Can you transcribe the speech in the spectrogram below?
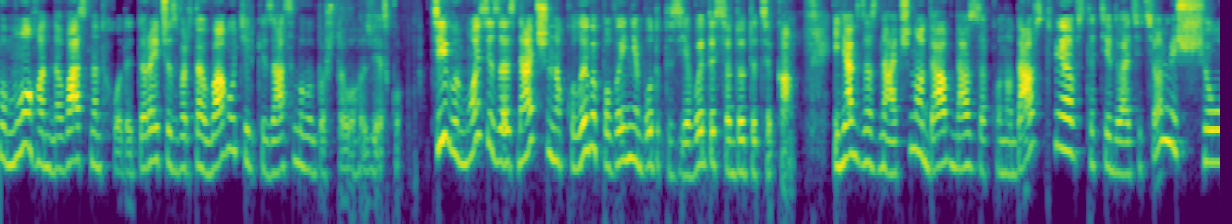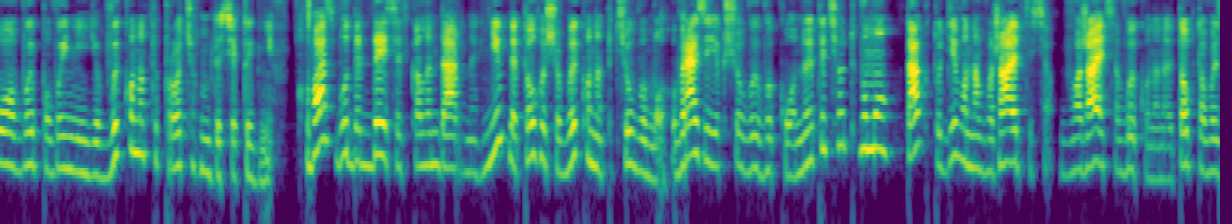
вимога на вас надходить. До речі, звертаю увагу тільки засобами поштового зв'язку. В цій вимозі зазначено, коли ви повинні будете з'явитися до ТЦК. І як зазначено, да, в нас в законодавстві в статті 27, що ви повинні її виконати протягом 10 днів. У вас буде 10 календарних днів для того, щоб виконати цю вимогу. В разі, якщо ви виконуєте цю вимогу, так тоді вона вважається, вважається виконаною. Тобто ви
